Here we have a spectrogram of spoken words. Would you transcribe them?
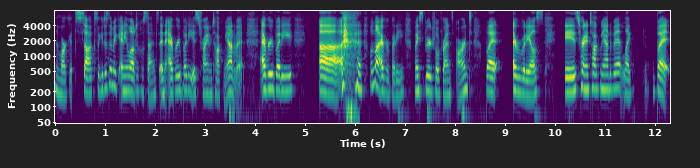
the market sucks. Like it doesn't make any logical sense. And everybody is trying to talk me out of it. Everybody, uh, well, not everybody, my spiritual friends aren't, but everybody else is trying to talk me out of it. Like, but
